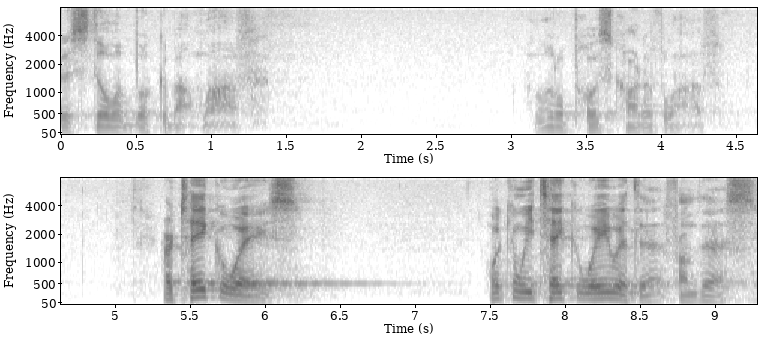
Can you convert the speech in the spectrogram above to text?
But it's still a book about love. A little postcard of love. Our takeaways. What can we take away with it from this?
